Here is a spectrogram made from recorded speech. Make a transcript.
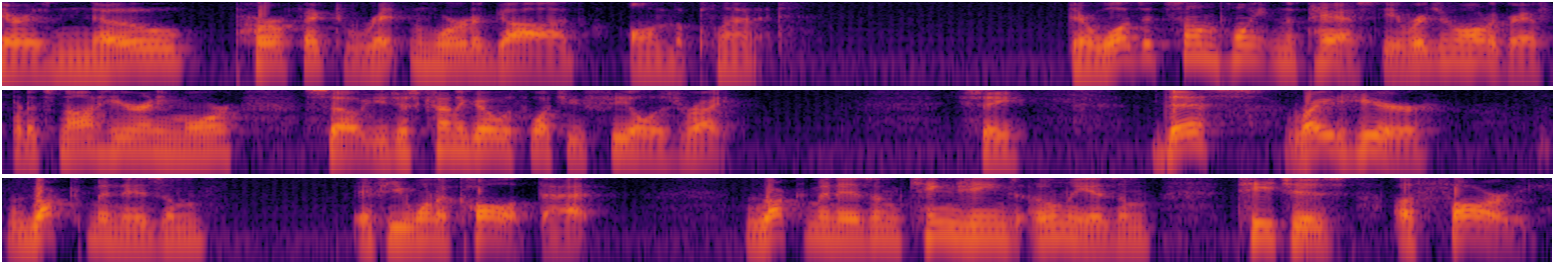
there is no perfect written word of God on the planet. There was at some point in the past the original autographs, but it's not here anymore. So you just kind of go with what you feel is right. You see, this right here, Ruckmanism, if you want to call it that. Ruckmanism, King James onlyism, teaches authority,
